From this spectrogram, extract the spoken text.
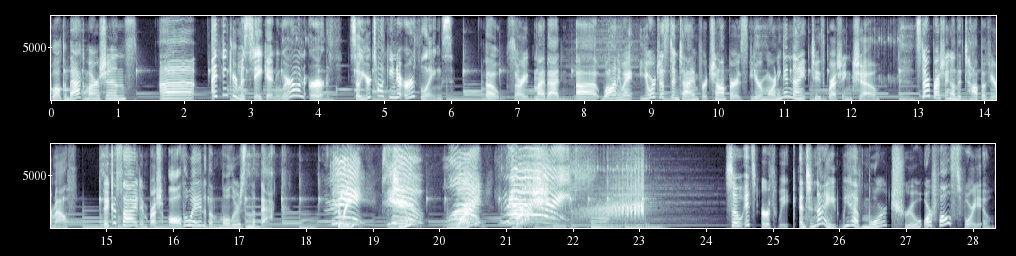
Welcome back, Martians. Uh, I think you're mistaken. We're on Earth, so you're talking to Earthlings. Oh, sorry, my bad. Uh, well, anyway, you're just in time for Chompers, your morning and night toothbrushing show. Start brushing on the top of your mouth. Pick a side and brush all the way to the molars in the back. Three, two, one, brush. So it's Earth Week, and tonight we have more true or false for you.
